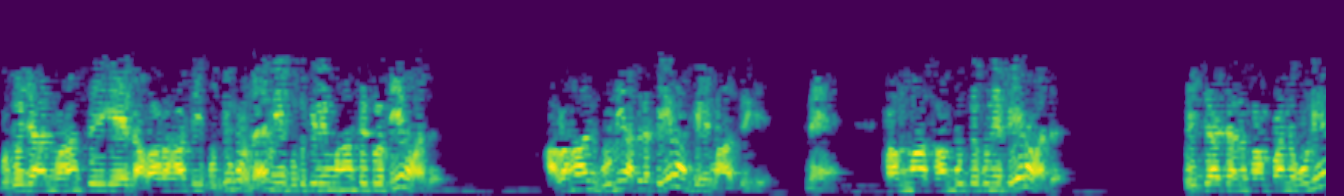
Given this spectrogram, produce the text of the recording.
බුදුජාන් වහන්සේගේ නවරහදී බුදුගුණ මේ බුදු පිළිමහාසය තුළ තියෙනවද? අරහන් ගුණය අපිට පේනවද පිළිමහාසයේ? නෑ. සම්මා සම්බුද්ධ ගුණය පේනවද? විද්‍යාචරණ සම්පන්න ගුණය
